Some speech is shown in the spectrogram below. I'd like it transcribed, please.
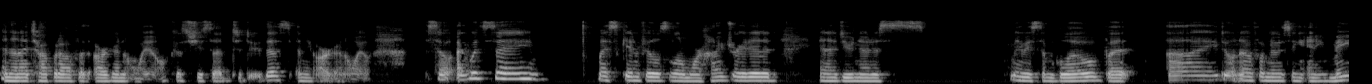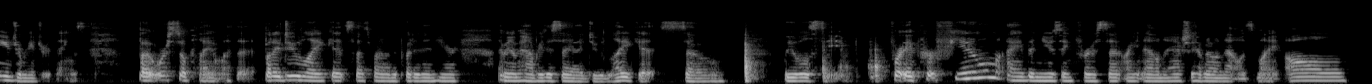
And then I top it off with argan oil because she said to do this and the argan oil. So I would say my skin feels a little more hydrated and I do notice maybe some glow, but I don't know if I'm noticing any major, major things, but we're still playing with it. But I do like it, so that's why I'm going to put it in here. I mean, I'm happy to say I do like it, so we will see. For a perfume I've been using for a scent right now, and I actually have it on now, it's my All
